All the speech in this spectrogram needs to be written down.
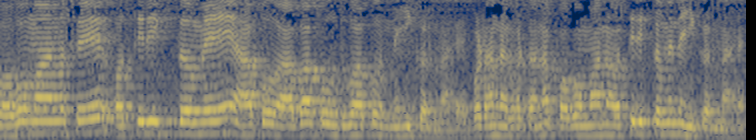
पवमान से अतिरिक्त में आप आवाप उद्वाप नहीं करना है। बढ़ाना घटाना पवमान अतिरिक्त में नहीं करना है।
